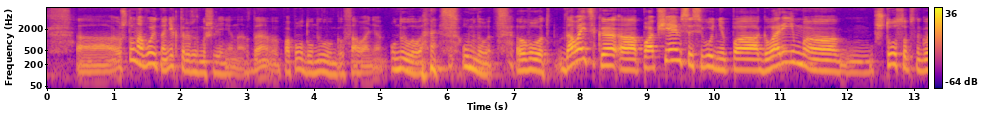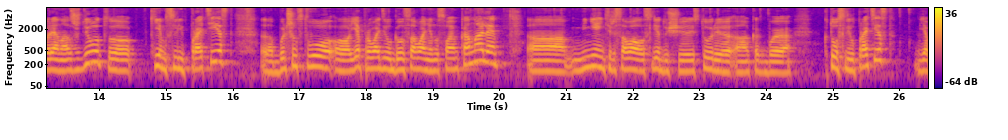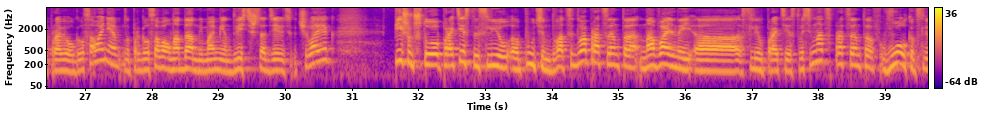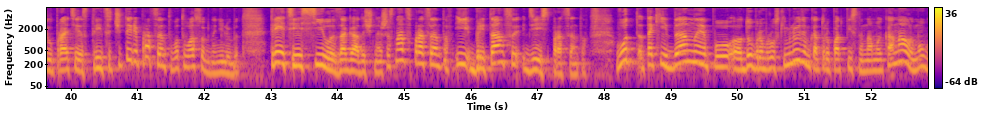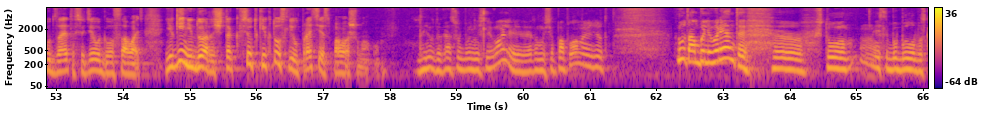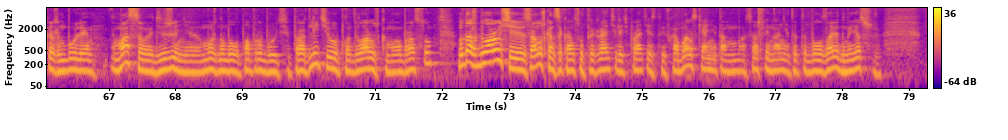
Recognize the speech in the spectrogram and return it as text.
А, что наводит на некоторые размышления нас да, по поводу унылого голосования, унылого, умного. Вот. Давайте-ка а, пообщаемся сегодня, поговорим, а, что, собственно говоря, нас ждет, кем слит протест. Большинство, я проводил голосование на своем канале, меня интересовала следующая история, как бы кто слил протест. Я провел голосование, проголосовал на данный момент 269 человек. Пишут, что протесты слил э, Путин 22%, Навальный э, слил протест 18%, Волков слил протест 34%, вот его особенно не любят. Третья сила загадочная 16% и британцы 10%. Вот такие данные по э, добрым русским людям, которые подписаны на мой канал и могут за это все дело голосовать. Евгений Эдуардович, так все-таки кто слил протест, по-вашему? Да его так особо не сливали, я думаю, все по плану идет. Ну, там были варианты, э, что если бы было бы, скажем, более массовое движение, можно было попробовать продлить его по белорусскому образцу. Но даже в Беларуси равно, в конце концов, прекратили эти протесты. И в Хабаровске они там сошли на нет. Это было заведомо ясно,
